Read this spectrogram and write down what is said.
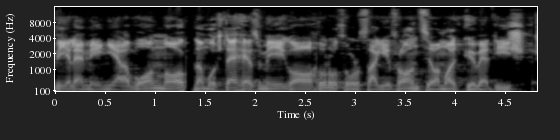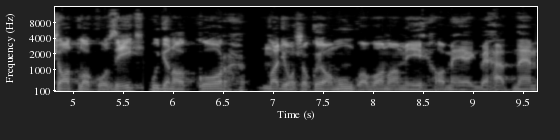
véleménnyel vannak. Na most ehhez még az oroszországi francia nagykövet is csatlakozik, ugyanakkor nagyon sok olyan munka van, ami, amelyekben hát nem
